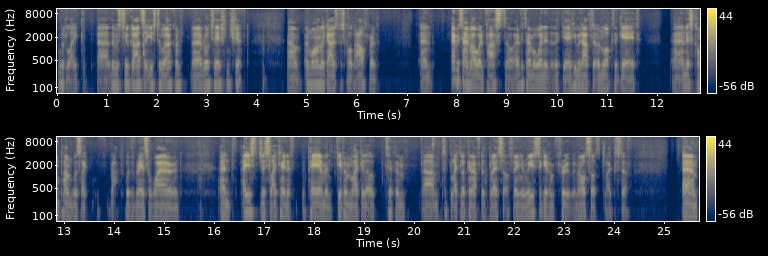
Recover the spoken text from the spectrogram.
would like. Uh, there was two guards that used to work on uh, rotation shift, um, and one of the guys was called Alfred, and every time I went past or every time I went into the gate, he would have to unlock the gate, uh, and this compound was like wrapped with razor wire and and I used to just like kind of pay him and give him like a little tip him um to like looking after the place sort of thing, and we used to give him fruit and all sorts of like stuff. Um.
